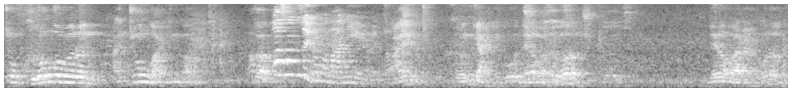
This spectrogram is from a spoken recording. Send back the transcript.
좀 그런 거면은 안 좋은 거 아닌가? 아, 그러니까 오빠 선수 이런 건 아니에요, 일단. 아니 그런 게 아니고 내가 말하는 건. 내가 말하는 거는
